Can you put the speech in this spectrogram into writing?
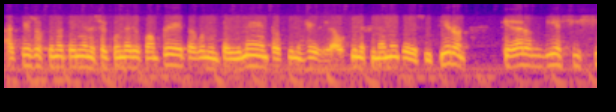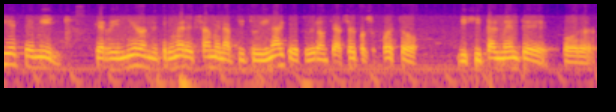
aquellos que no tenían el secundario completo, algún impedimento, quienes, eh, o quienes finalmente desistieron, quedaron 17.000 que rindieron el primer examen aptitudinal, que lo tuvieron que hacer, por supuesto, digitalmente por,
